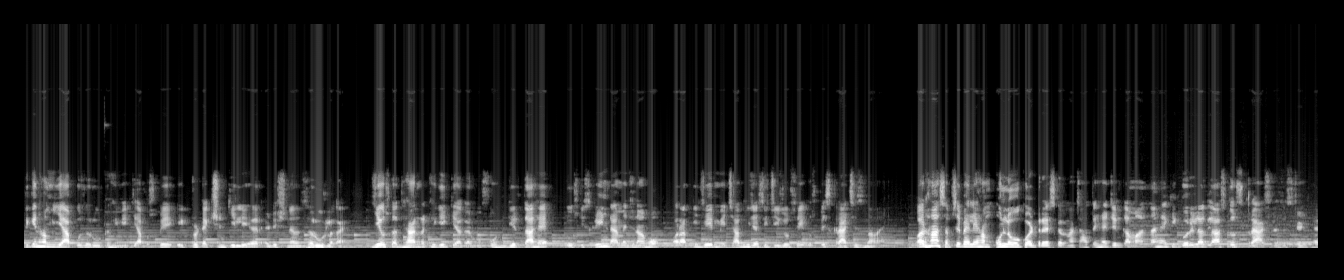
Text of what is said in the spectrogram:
लेकिन हम ये आपको ज़रूर कहेंगे कि आप उस पर एक प्रोटेक्शन की लेयर एडिशनल ज़रूर लगाएँ। ये उसका ध्यान रखेगी कि अगर वो फ़ोन गिरता है तो उसकी स्क्रीन डैमेज ना हो और आपकी जेब में चाबी जैसी चीज़ों से उस पर स्क्रैचेज ना आए। और हाँ सबसे पहले हम उन लोगों को एड्रेस करना चाहते हैं जिनका मानना है कि गोरिल्ला ग्लास तो स्क्रैच रेजिस्टेंट है।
